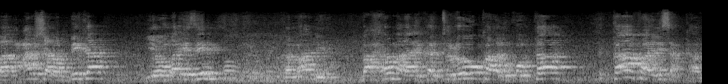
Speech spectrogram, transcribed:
عرش ربك يومئذ. ثمانية بحر ملائكة تعوك لكبتا كافة لسكا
